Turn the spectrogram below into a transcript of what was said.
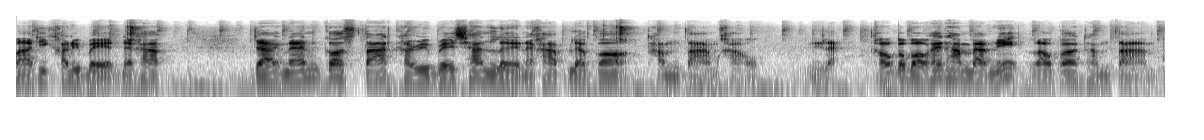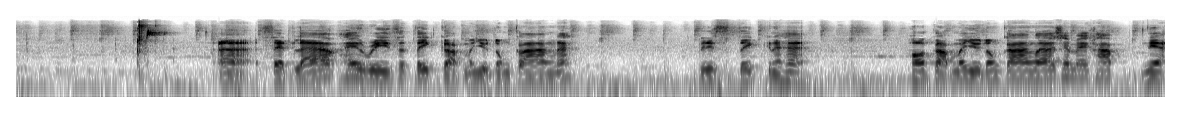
มาที่คาลิเบตนะครับ จากนั้นก็ start calibration เลยนะครับ แล้วก็ทำตามเขา นี่แหละเขาก็บอกให้ทำแบบนี้เราก็ทำตาม อ่า เสร็จแล้วให้ restick กลับมาอยู่ตรงกลางนะ restick นะฮะ พอกลับมาอยู่ตรงกลางแล้วใช่ไหมครับ เนี่ย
